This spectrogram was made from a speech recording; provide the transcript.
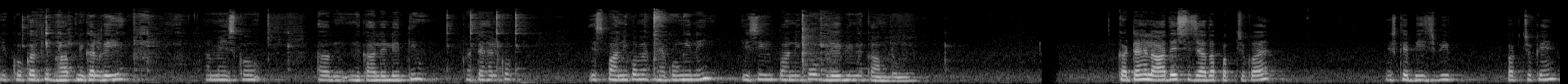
ये कुकर की भाप निकल गई है। अब मैं इसको निकाले लेती हूँ कटहल को। इस पानी को मैं फेंकूँगी नहीं, इसी पानी को ग्रेवी में काम लूँगी। कटहल आधे से ज़्यादा पक चुका है। इसके बीज भी पक चुके हैं।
